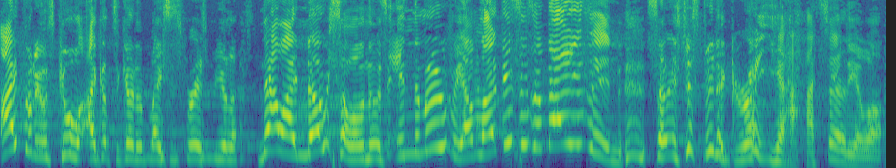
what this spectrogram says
I thought it was cool that I got to go to the places Ferris Bueller. Now I know someone that was in the movie. I'm like, this is amazing. So it's just been a great, yeah, I tell you what.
